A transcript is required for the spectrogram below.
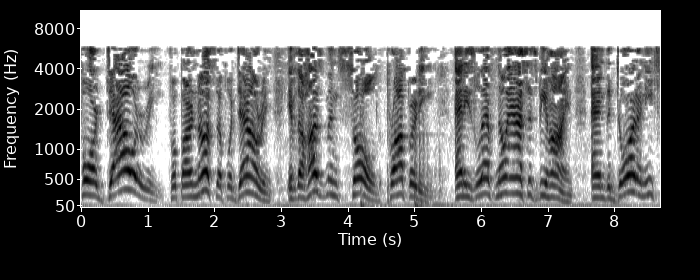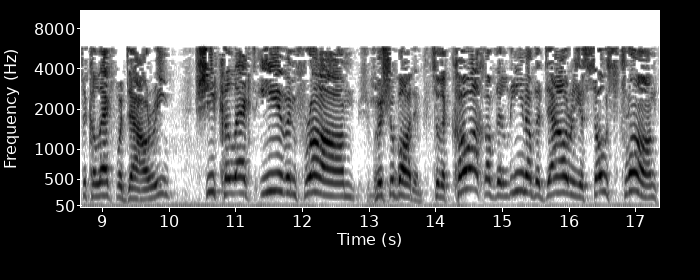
for dowry, for parnosa, for dowry, if the husband sold property and he's left no assets behind, and the daughter needs to collect for dowry, she collects even from Mishabadim. So the koach of the lien of the dowry is so strong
